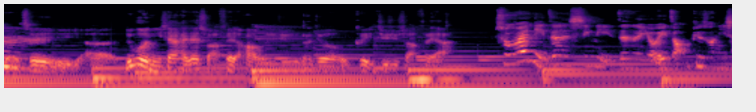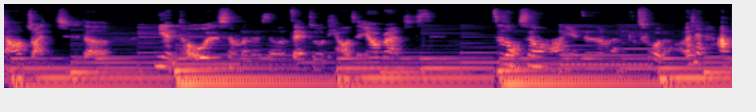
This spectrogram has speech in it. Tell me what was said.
对，嗯、所以呃，如果你现在还在耍废的话，我就觉得那就可以继续耍废啊。除非你真的心里真的有一种，譬如说你想要转职的念头或者什么的时候再做调整，要不然其实这种生活好像也真的蛮不错的。而且啊，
